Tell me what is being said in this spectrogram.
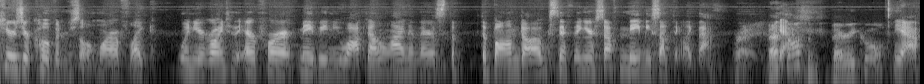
here's your COVID result. More of like when you're going to the airport, maybe, and you walk down the line and there's the, the bomb dog sniffing your stuff, maybe something like that. Right. That's Yeah. awesome. Very cool. Yeah.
